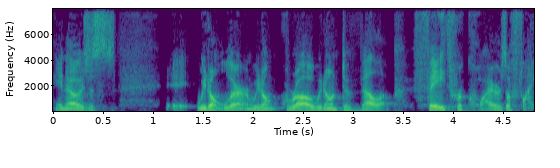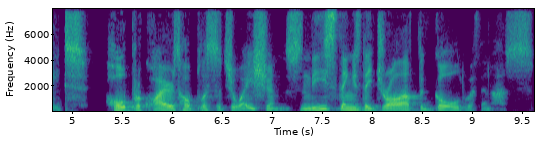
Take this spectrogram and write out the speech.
you know, it's just eh, we don't learn, we don't grow, we don't develop. Faith requires a fight. Hope requires hopeless situations. And these things, they draw out the gold within us.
